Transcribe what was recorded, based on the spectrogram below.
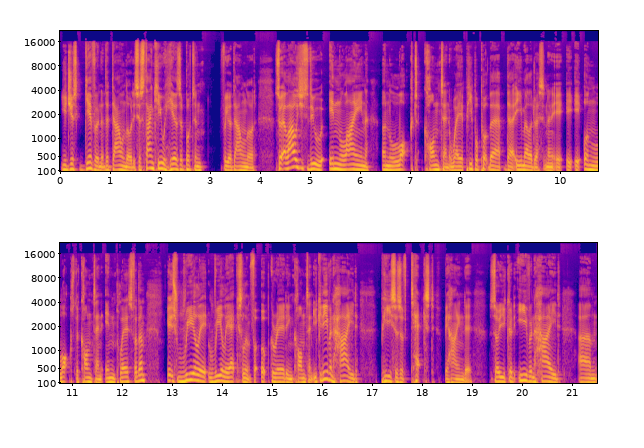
You're just given the download. It says, thank you. Here's a button for your download. So it allows you to do inline unlocked content where people put their, their email address in and it, it, it, unlocks the content in place for them. It's really, really excellent for upgrading content. You could even hide pieces of text behind it. So you could even hide um,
